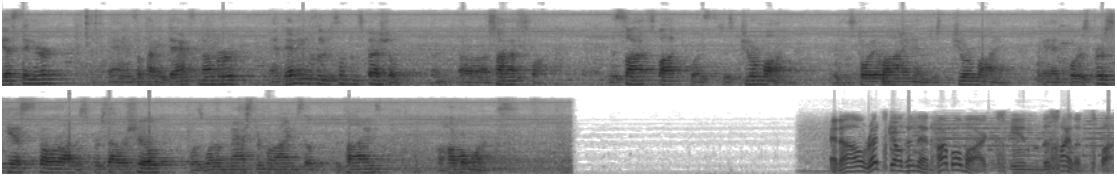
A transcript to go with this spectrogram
guest singer, and sometimes a dance number, and then included something special, a Silent spot. The Silent spot was just pure mime. It was a storyline and just pure mime. And for his first guest star on his first hour show was one of the masterminds of the times, uh, Harpo Marx. And now, Red Skelton and Harpo Marx in The Silent Spot.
